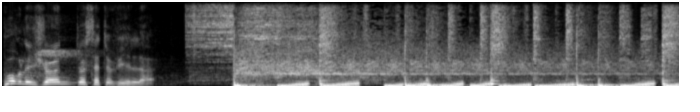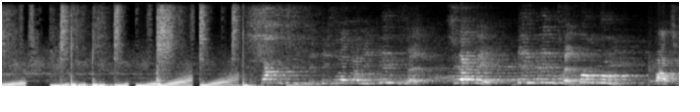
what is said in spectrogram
pour les jeunes de cette ville. C'est parti.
